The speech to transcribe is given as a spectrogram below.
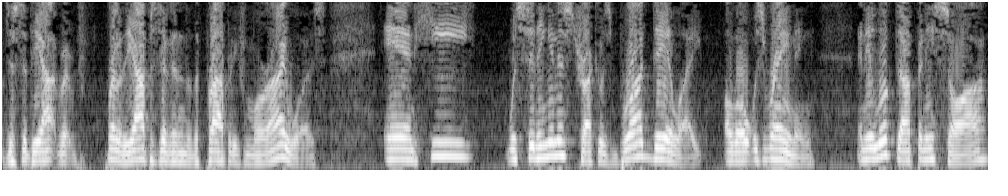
just at the front of the opposite end of the property from where I was, and he was sitting in his truck. It was broad daylight, although it was raining, and he looked up and he saw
